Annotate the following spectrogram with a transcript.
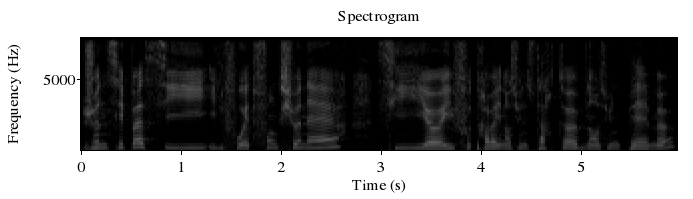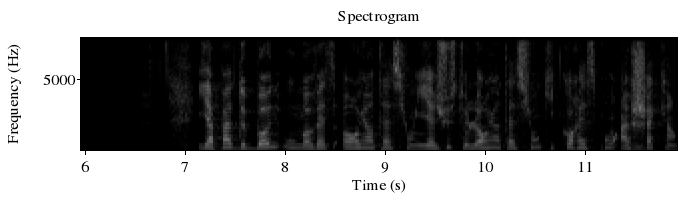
je ne sais pas s'il faut être fonctionnaire, s'il euh, faut travailler dans une start-up, dans une PME. Il n'y a pas de bonne ou mauvaise orientation, il y a juste l'orientation qui correspond à chacun.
